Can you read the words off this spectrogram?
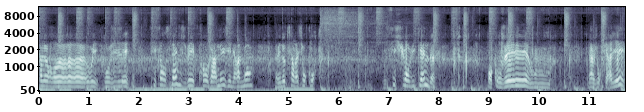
Alors euh, oui, comme je disais, si c'est en semaine, je vais programmer généralement une observation courte. Et si je suis en week-end, en congé ou un jour férié,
